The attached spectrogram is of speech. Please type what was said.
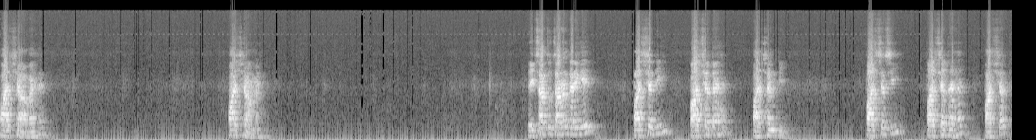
पाश्याव। है पाश्याम। है एक साथ उच्चारण करेंगे। पाश्यति, पाश्यत पाश्यंती पाश्यसी, पाश्यत पाश्यत,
